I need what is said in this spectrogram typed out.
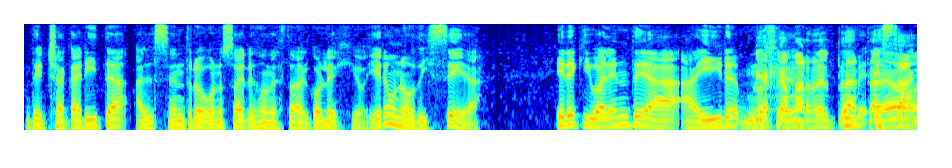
de Chacarita al centro de Buenos Aires donde estaba el colegio. Y era una odisea. Era equivalente a, a ir... Viaje a Mar del Plata un- de exacto,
